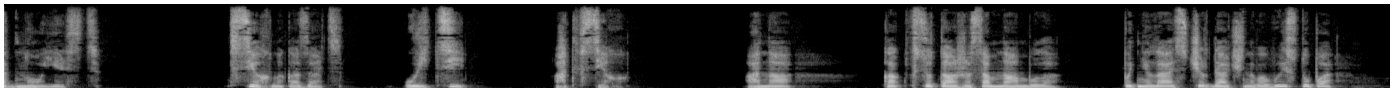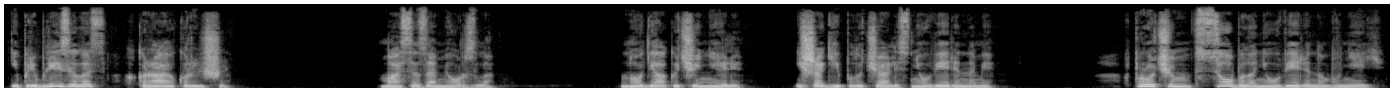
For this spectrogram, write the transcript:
одно есть — всех наказать, уйти от всех. Она, как все та же сомнамбула, поднялась с чердачного выступа и приблизилась к краю крыши. Мася замерзла. Ноги окоченели, и шаги получались неуверенными. Впрочем, все было неуверенным в ней.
